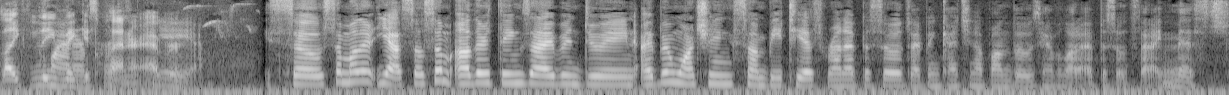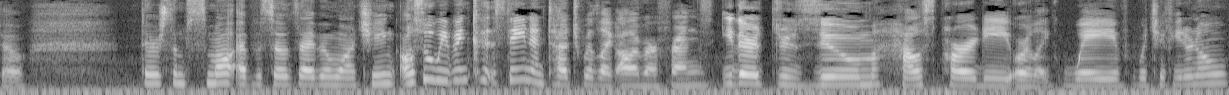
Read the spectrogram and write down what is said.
Like the planner biggest person. planner ever. Yeah, yeah. So some other yeah, so some other things I've been doing. I've been watching some BTS Run episodes. I've been catching up on those. I have a lot of episodes that I missed. So there's some small episodes I've been watching. Also, we've been staying in touch with like all of our friends either through Zoom, House Party, or like Wave. Which, if you don't know,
